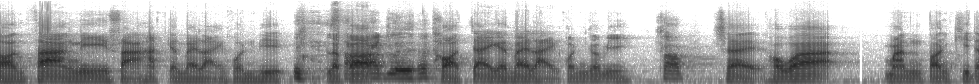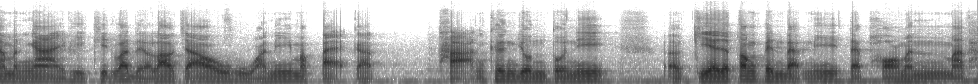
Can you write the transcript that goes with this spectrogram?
ตอนสร้างนี่สาหัสกันไปหลายคนพี่ แล้วก็สาหัสเลยฮะถอดใจกันไปหลายคนก็มีครับ ใช่ เพราะว่า มันตอนคิดอะมันง่าย พี่คิดว่าเดี๋ยวเราจะเอาหัวนี้มาแปะกับฐานเครื่องยนต์ตัวนี้เอ่อเกียร์จะต้องเป็นแบบนี้ แต่พอมันมาท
